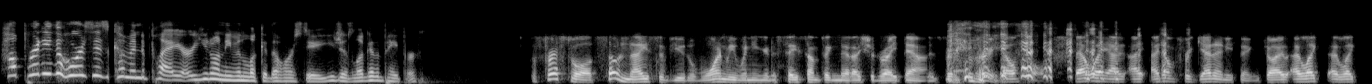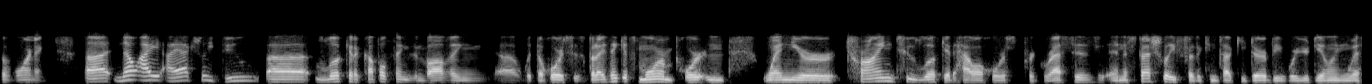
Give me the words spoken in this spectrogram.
how pretty the horses come into play, or you don't even look at the horse, do you? You just look at the paper. First of all, it's so nice of you to warn me when you're going to say something that I should write down. It's very, very helpful. that way, I, I, I, don't forget anything. So I, I like I like the warning. Uh, no, I, I actually do uh, look at a couple things involving uh, with the horses, but I think it's more important when you're trying to look at how a horse progresses, and especially for the Kentucky Derby, where you're dealing with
